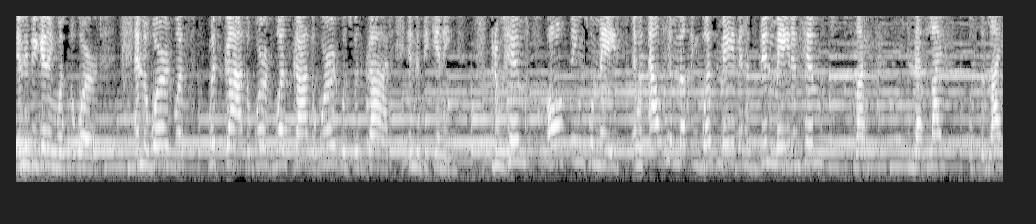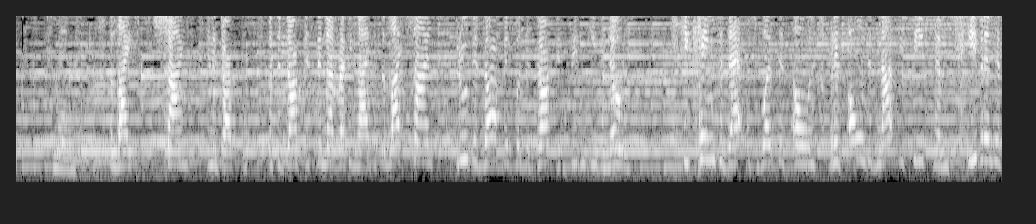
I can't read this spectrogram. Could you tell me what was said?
In the beginning was the Word, and the Word was with God. The Word was God. The Word was with God in the beginning. Through him all things were made, and without him nothing was made that has been made. In him was life, and that life was the light of men. The light shines in the darkness, but the darkness did not recognize it. The light shines through the darkness, but the darkness didn't even notice. He came to that which was his own, but his own did not receive him. Even in his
